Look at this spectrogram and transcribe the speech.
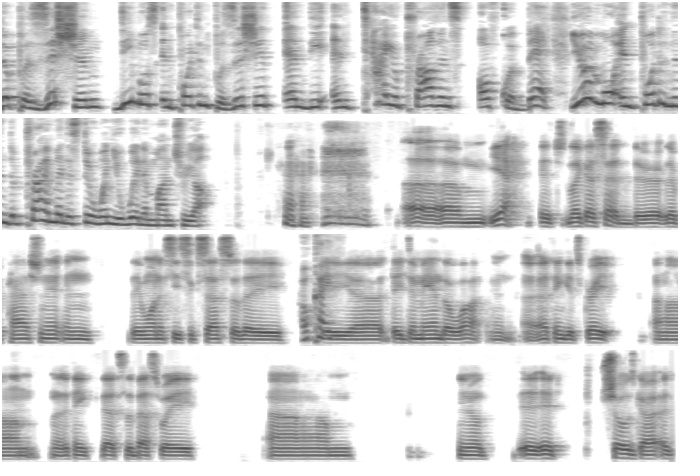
the position, the most important position in the entire province of Quebec. You're more important than the prime minister when you win in Montreal. Um, yeah, it's like I said, they're they're passionate and they want to see success, so they okay they uh, they demand a lot, and I think it's great. Um, I think that's the best way. Um, you know, it, it shows guys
